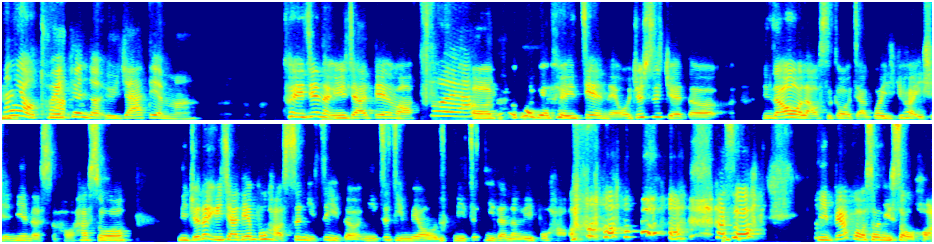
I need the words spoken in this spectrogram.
那你有推荐的瑜伽垫吗？推荐的瑜伽垫吗？对啊，呃，没有特别推荐呢。我就是觉得，你知道我老师跟我讲过一句话，以前念的时候，他说。你觉得瑜伽垫不好，是你自己的，你自己没有你自己的能力不好。他说：“你不要跟我说你手滑。”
